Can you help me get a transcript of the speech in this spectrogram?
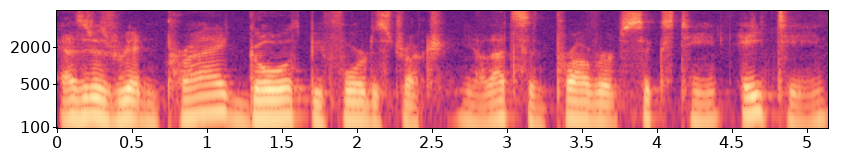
as it is written, pride goeth before destruction. You know, that's in Proverbs 16, 18.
